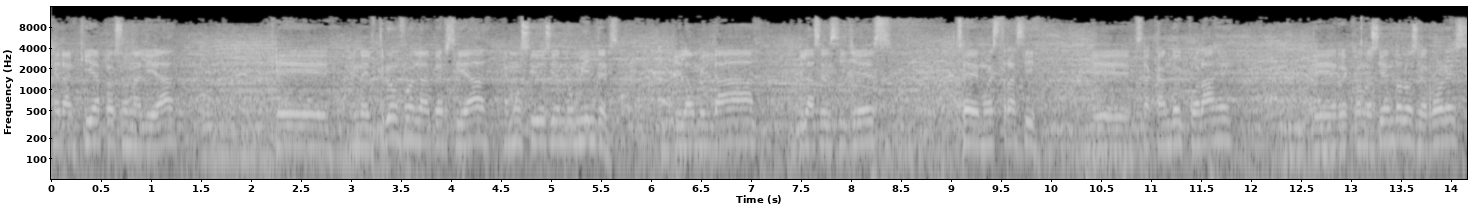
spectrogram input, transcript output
jerarquía, personalidad, en el triunfo, en la adversidad, hemos ido siendo humildes y la humildad y la sencillez se demuestra así, eh, sacando el coraje, eh, reconociendo los errores,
